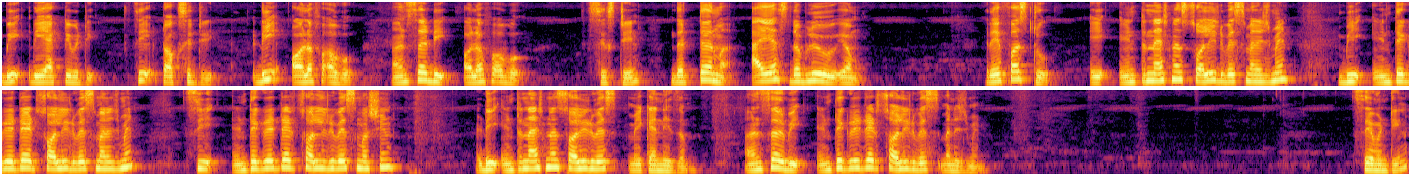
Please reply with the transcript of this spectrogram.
B. Reactivity. C. Toxicity. D. All of above. Answer D. All of above. 16. The term ISWM refers to A. International Solid Waste Management B. Integrated Solid Waste Management C. Integrated Solid Waste Machine D. International Solid Waste Mechanism Answer B. Integrated Solid Waste Management 17.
